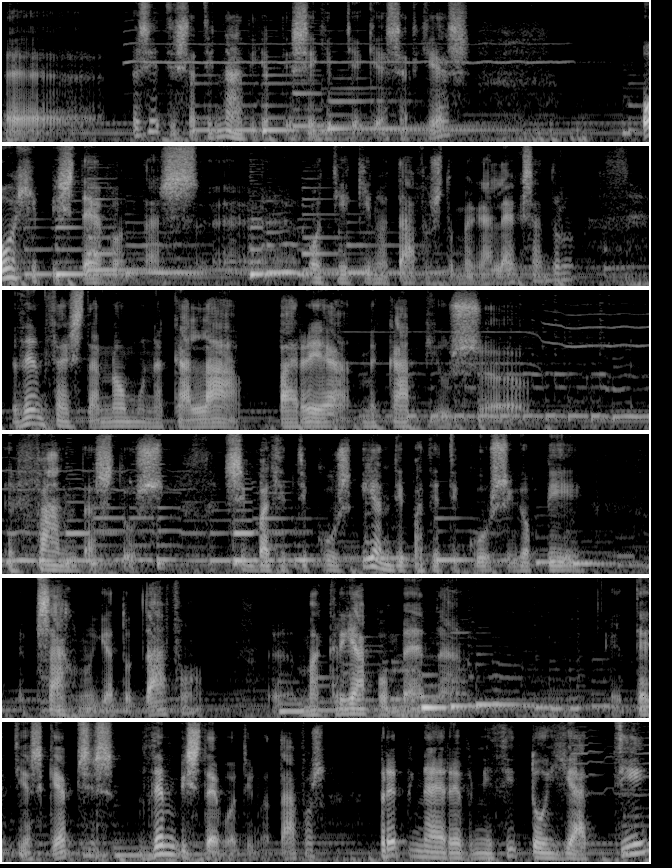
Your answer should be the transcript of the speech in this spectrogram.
Ε, ζήτησα την άδεια από τις Αιγυπτιακές Αρχές όχι πιστεύοντας ε, ότι εκείνο τάφος του Μεγαλέξανδρου δεν θα αισθανόμουν καλά παρέα με κάποιους ε, εφάνταστους συμπαθητικούς ή αντιπαθητικούς οι οποίοι ψάχνουν για τον τάφο, ε, μακριά από μένα ε, τέτοιες σκέψεις, δεν πιστεύω ότι είναι ο τάφος, πρέπει να ερευνηθεί το γιατί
